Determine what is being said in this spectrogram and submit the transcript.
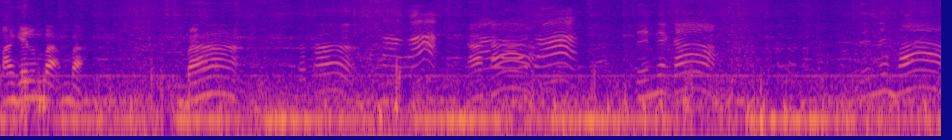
Panggil mbak mbak. Mbak. 있습니다. 막.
